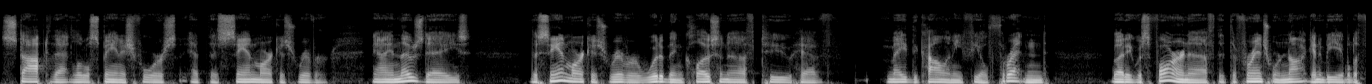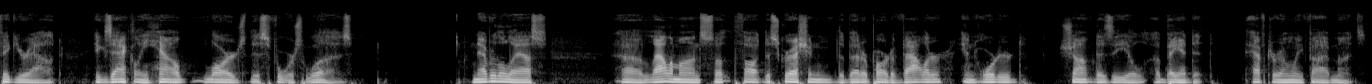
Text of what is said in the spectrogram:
stopped that little Spanish force at the San Marcos River. Now, in those days, the San Marcos River would have been close enough to have made the colony feel threatened but it was far enough that the French were not going to be able to figure out exactly how large this force was. Nevertheless, uh, thought discretion the better part of valor and ordered Champ d'Asile abandoned after only five months.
